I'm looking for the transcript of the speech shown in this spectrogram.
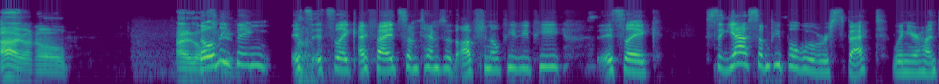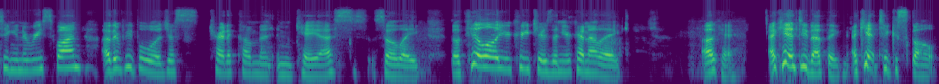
I don't know. I don't. the only feel- thing it's it's like I find sometimes with optional PvP, it's like so yeah, some people will respect when you're hunting in a respawn. Other people will just try to come in, in KS. So like they'll kill all your creatures, and you're kind of like, okay, I can't do nothing. I can't take a skull.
